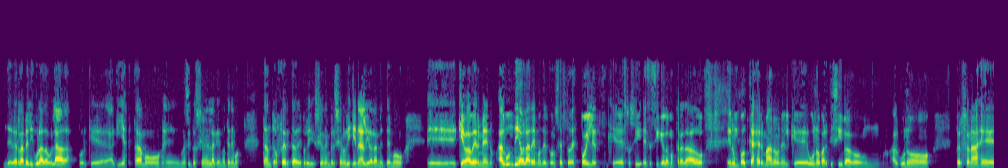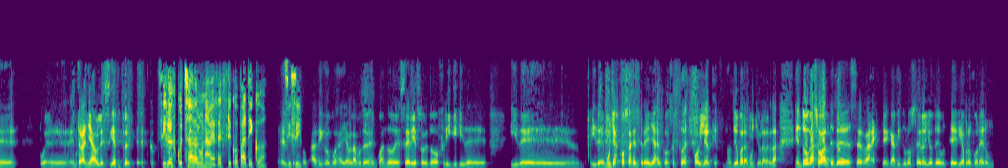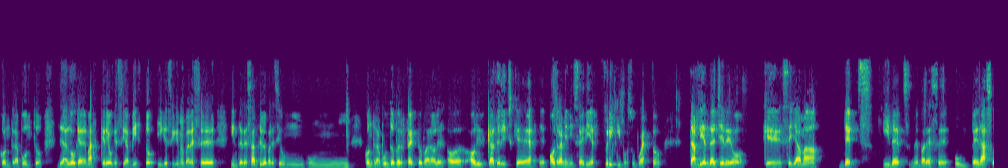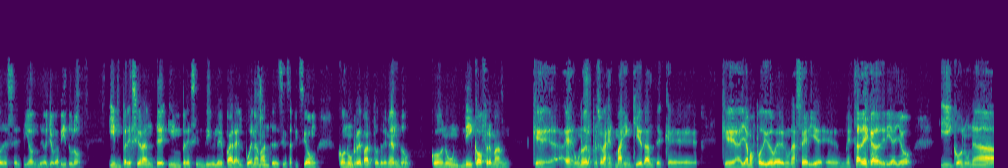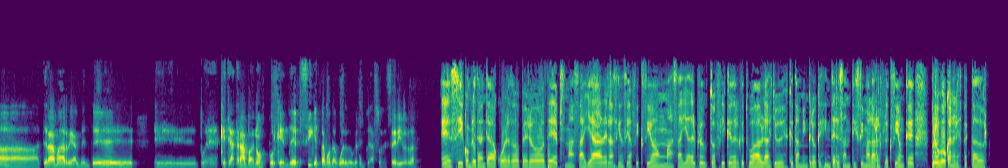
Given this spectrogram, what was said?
de ver la película doblada, porque aquí estamos en una situación en la que no tenemos tanta oferta de proyección en versión original y ahora me temo eh, que va a haber menos. Algún día hablaremos del concepto de spoiler, que eso sí, ese sí que lo hemos tratado en un podcast hermano en el que uno participa con algunos personajes pues entrañables siempre. Sí, lo he escuchado alguna vez, el fricopático. El fricopático, pues ahí hablamos de vez en cuando de series, sobre todo frikis y de y de, y de muchas cosas, entre ellas el concepto de spoiler, que nos dio para mucho, la verdad. En todo caso, antes de cerrar este capítulo cero, yo te, quería proponer un contrapunto de algo que además creo que sí has visto y que sí que me parece interesante y me pareció un, un contrapunto perfecto para Olive Catterich, que es eh, otra miniserie friki, por supuesto, también de HBO, que se llama Depths y Debs me parece un pedazo de serión de ocho capítulos impresionante, imprescindible para el buen amante de ciencia ficción, con un reparto tremendo, con un Nick Offerman que es uno de los personajes más inquietantes que, que hayamos podido ver en una serie en esta década, diría yo, y con una trama realmente que te atrapa, ¿no? Porque en Deb sí que estamos de acuerdo que es un pedazo de serie, ¿verdad? Eh, sí, completamente de acuerdo, pero Debs, más allá de la ciencia ficción, más allá del producto friki del que tú hablas, yo es que también creo que es interesantísima la reflexión que provoca en el espectador.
